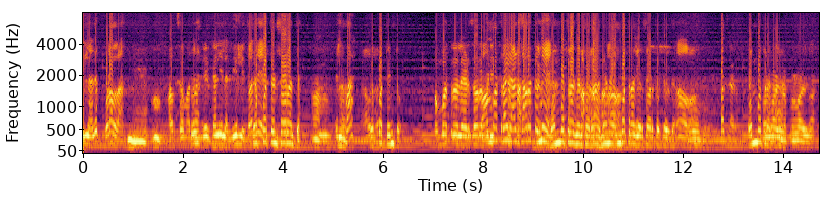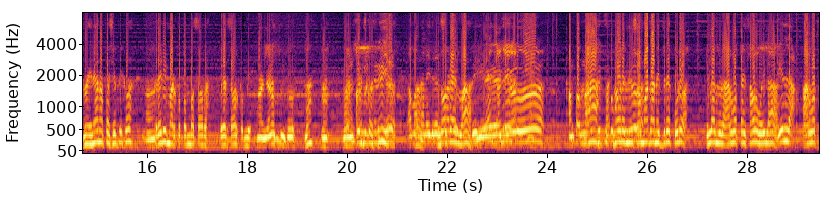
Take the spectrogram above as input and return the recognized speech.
ಇಲ್ಲ ಅಂದ್ರೆ ಕೊಡಲ್ಲ ಅವ್ರ ಸಮಾಧಾನ ಇಟ್ಕೊಳ್ಳಿಲ್ಲ ಇರ್ಲಿ ತೊಂದ್ರೆ. ಎಪ್ಪತ್ತೆಂಟು ಸಾವಿರ ಅಂತೆ. ಇಲ್ಲಪ್ಪ ಎಪ್ಪತ್ತೆಂಟು. ಒಂಬತ್ತರಲ್ಲಿ ಎರಡ್ ಸಾವಿರ ಒಂಬತ್ತರಾಗ ಎರಡು ಸಾವಿರ ಕಮ್ಮಿ. ಒಂಬತ್ತರಾಗ ಎರಡು ಸಾವಿರ? ನೀನು ಎರಡ್ ಸಾವಿರ ಕಟ್ಟಿದ್ದೆ ತೊಂಬತ್ತರಾಗ? ಇನ್ನೇನಪ್ಪ ಶಿಪಿಕ ರೆಡಿ ಮಾಡ್ಕೊ ತೊಂಬತ್ ಸಾವಿರ. ಎರಡ್ ಸಾವಿರ ಕಮ್ಮಿ. ಸಮಾಧಾನ ಇದ್ರೆ ನೋಡಿ. ಇಲ್ವಾ ಏನ್ ಅಂತ ಅಣ್ಣ, ನೋಡು ನೀನ್ ಸಮಾಧಾನ ಇದ್ರೆ ಕೊಡು. ಇಲ್ಲ ಅಂದ್ರೆ ಅರವತ್ತೈದು ಸಾವಿರ ಒಯ್ಲ. ಇಲ್ಲ. ಅರವತ್ತ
